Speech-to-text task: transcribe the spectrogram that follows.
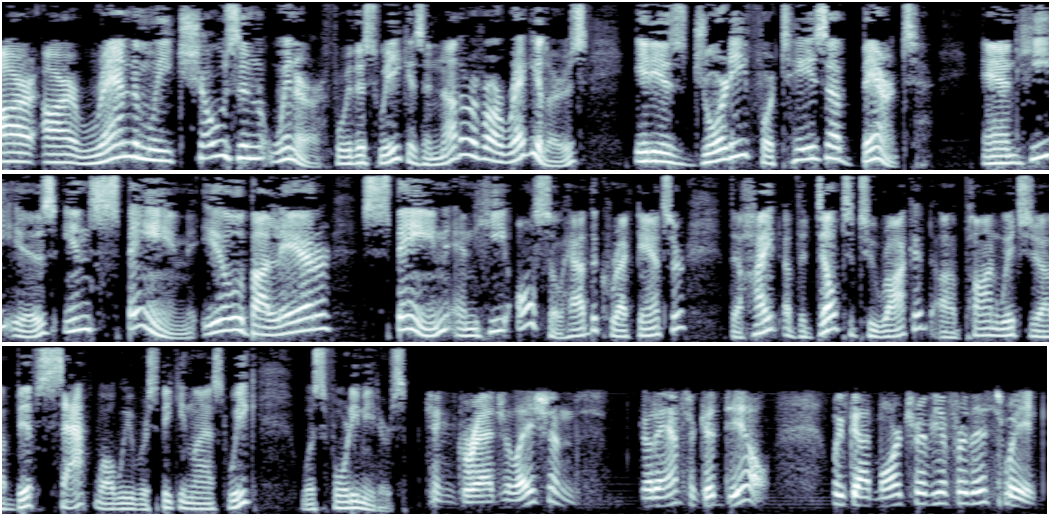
our our randomly chosen winner for this week is another of our regulars. It is Jordi Forteza Berndt and he is in Spain, Il Baler, Spain, and he also had the correct answer. The height of the Delta II rocket, upon which uh, Biff sat while we were speaking last week, was 40 meters. Congratulations. Good answer. Good deal. We've got more trivia for this week.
